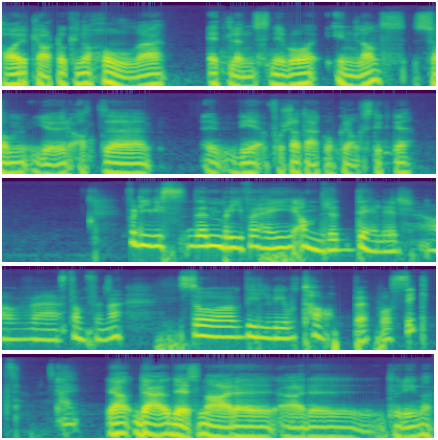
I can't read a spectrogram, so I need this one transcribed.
har klart å kunne holde et lønnsnivå innenlands som gjør at uh, vi fortsatt er konkurransedyktige. Fordi hvis den blir for høy i andre deler av uh, samfunnet, så vil vi jo tape på sikt. Er... Ja, det er jo det som er, er uh, teorien, da.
